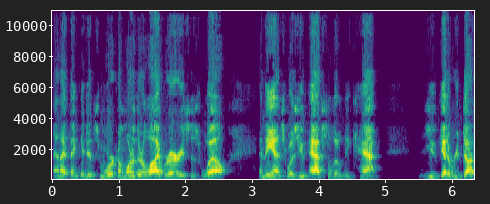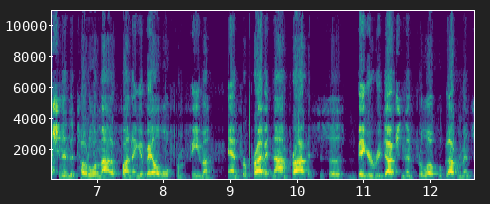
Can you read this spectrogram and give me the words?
and I think they did some work on one of their libraries as well. And the answer was you absolutely can. You get a reduction in the total amount of funding available from FEMA, and for private nonprofits it's a bigger reduction than for local governments.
